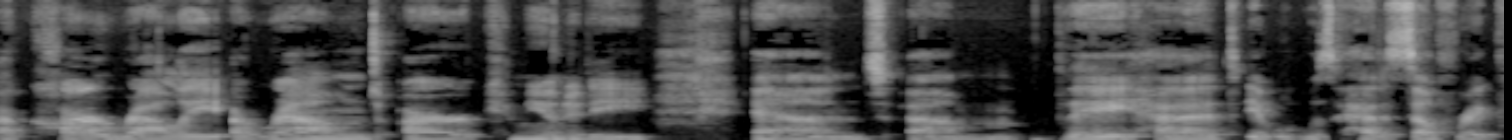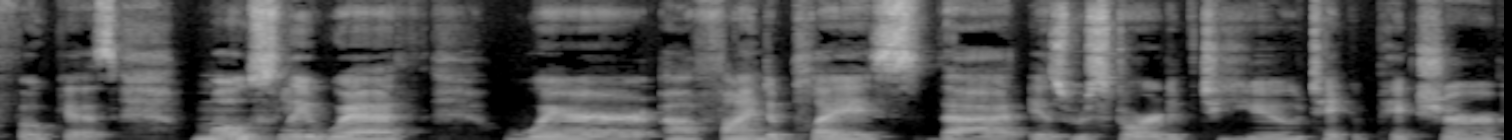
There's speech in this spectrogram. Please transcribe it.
a car rally around our community and um, they had it was had a self-reg focus mostly with where uh, find a place that is restorative to you take a picture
